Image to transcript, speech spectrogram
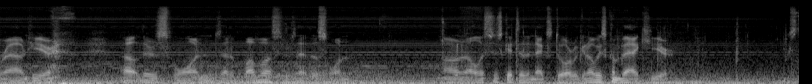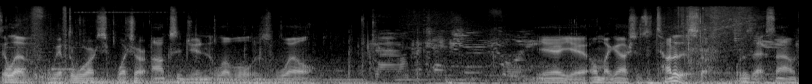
around here. Oh, there's one. Is that above us or is that this one? Oh, I don't know. Let's just get to the next door. We can always come back here. We still have... We have to watch, watch our oxygen level as well. Yeah, yeah. Oh my gosh, there's a ton of this stuff. What does that sound?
